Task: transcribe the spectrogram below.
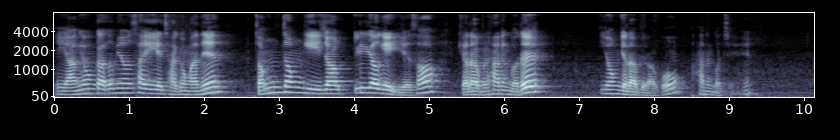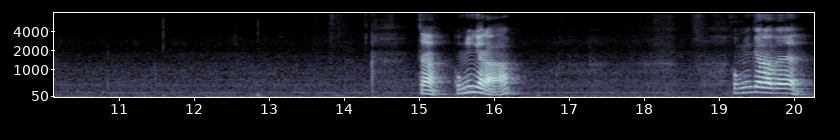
이 양이온과 음이온 사이에 작용하는 정전기적 인력에 의해서 결합을 하는 거를 이온 결합이라고 하는 거지. 자, 공유 결합. 공유 결합은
